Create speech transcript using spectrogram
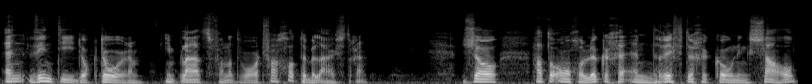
en winti-doktoren, in plaats van het woord van God te beluisteren. Zo had de ongelukkige en driftige koning Saul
